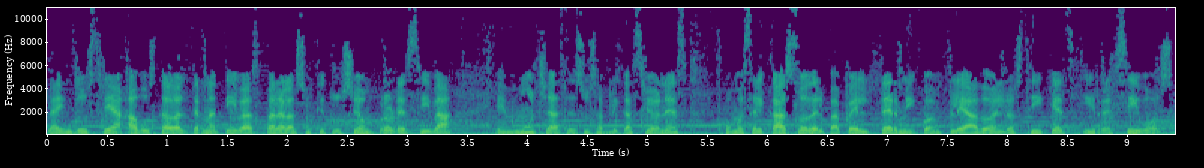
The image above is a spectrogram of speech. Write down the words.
La industria ha buscado alternativas para la sustitución progresiva en muchas de sus aplicaciones, como es el caso del papel térmico empleado en los tickets y recibos.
